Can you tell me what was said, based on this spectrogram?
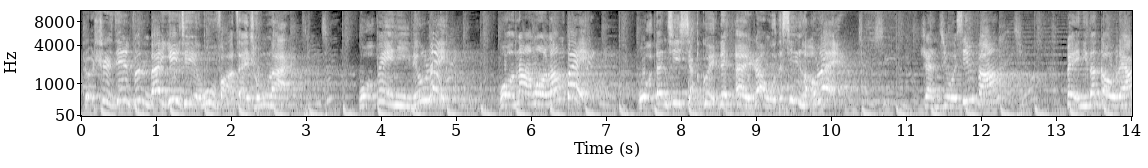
这世间分白，一切也无法再重来。我为你流泪，我那么狼狈，我单膝下跪，恋爱让我的心好累。占据我心房，被你当狗粮。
